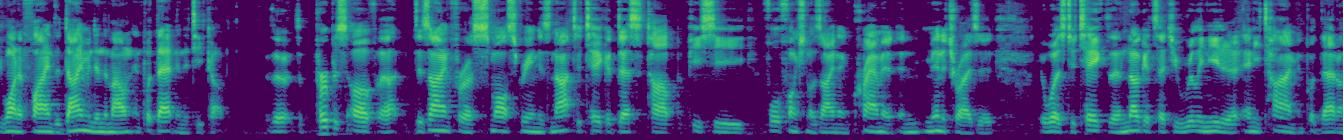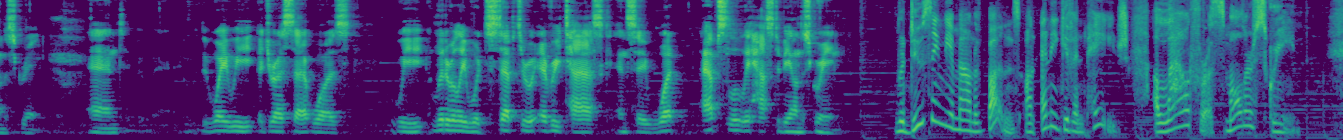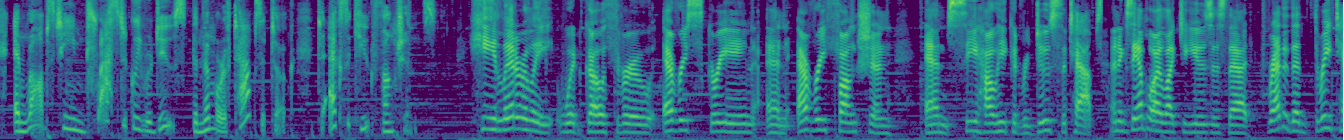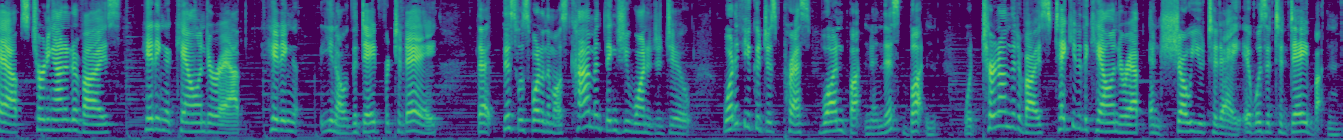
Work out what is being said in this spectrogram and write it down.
You want to find the diamond in the mountain and put that in the teacup. The, the purpose of a design for a small screen is not to take a desktop PC full functional design and cram it and miniaturize it. It was to take the nuggets that you really needed at any time and put that on the screen. And the way we addressed that was we literally would step through every task and say what absolutely has to be on the screen. Reducing the amount of buttons on any given page allowed for a smaller screen. And Rob's team drastically reduced the number of taps it took to execute functions he literally would go through every screen and every function and see how he could reduce the taps. An example I like to use is that rather than three taps, turning on a device, hitting a calendar app, hitting, you know, the date for today, that this was one of the most common things you wanted to do. What if you could just press one button and this button would turn on the device, take you to the calendar app, and show you today? It was a today button.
